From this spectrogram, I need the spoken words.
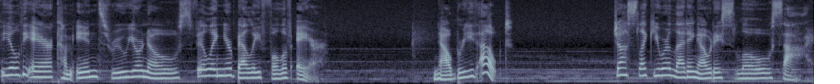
Feel the air come in through your nose, filling your belly full of air. Now breathe out, just like you are letting out a slow sigh.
